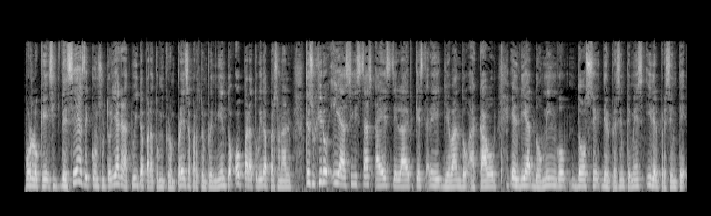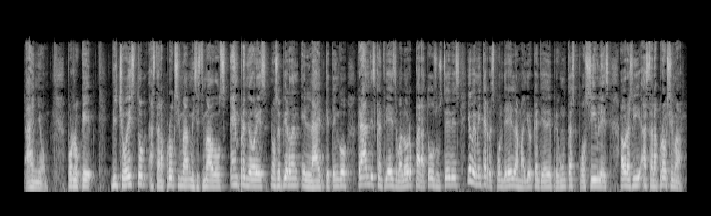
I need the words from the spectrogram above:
Por lo que si deseas de consultoría gratuita para tu microempresa, para tu emprendimiento o para tu vida personal, te sugiero y asistas a este live que estaré llevando a cabo el día domingo 12 del presente mes y del presente año. Por lo que Dicho esto, hasta la próxima, mis estimados emprendedores. No se pierdan el live que tengo grandes cantidades de valor para todos ustedes y obviamente responderé la mayor cantidad de preguntas posibles. Ahora sí, hasta la próxima.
